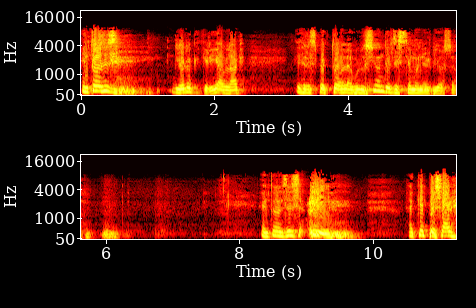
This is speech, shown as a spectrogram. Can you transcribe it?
Entonces, yo lo que quería hablar es respecto a la evolución del sistema nervioso. Entonces, hay que empezar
